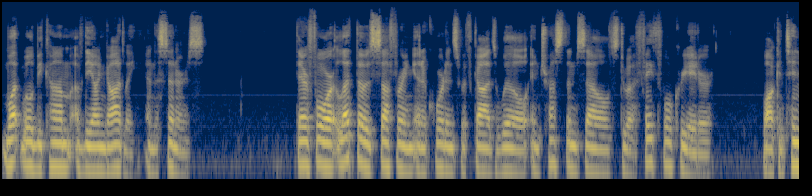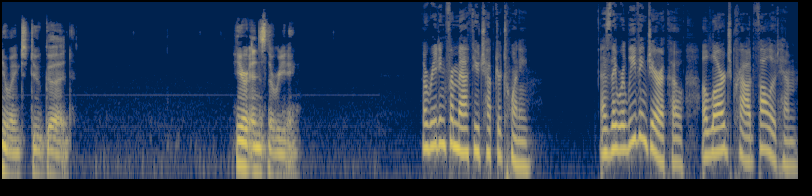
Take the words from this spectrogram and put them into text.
what will become of the ungodly and the sinners? Therefore, let those suffering in accordance with God's will entrust themselves to a faithful Creator while continuing to do good. Here ends the reading. A reading from Matthew chapter 20. As they were leaving Jericho, a large crowd followed him.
